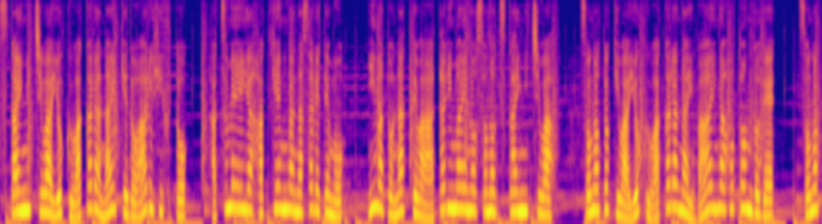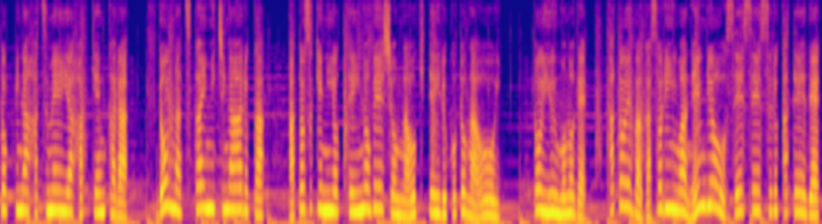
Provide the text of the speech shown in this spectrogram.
使い道はよくわからないけどある皮膚と発明や発見がなされても、今となっては当たり前のその使い道は、その時はよくわからない場合がほとんどで、その突飛な発明や発見からどんな使い道があるか、後付けによってイノベーションが起きていることが多い、というもので、例えばガソリンは燃料を生成する過程で、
